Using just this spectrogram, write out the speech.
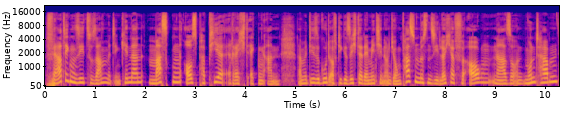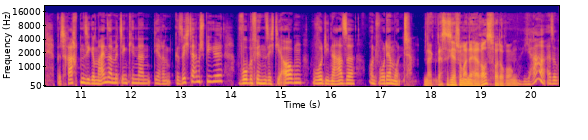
Fertigen Sie zusammen mit den Kindern Masken aus Papierrechtecken an. Damit diese gut auf die Gesichter der Mädchen und Jungen passen, müssen Sie Löcher für Augen, Nase und Mund haben. Betrachten Sie gemeinsam mit den Kindern deren Gesichter im Spiegel. Wo befinden sich die Augen, wo die Nase und wo der Mund? Na, das ist ja schon mal eine Herausforderung. Ja, also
